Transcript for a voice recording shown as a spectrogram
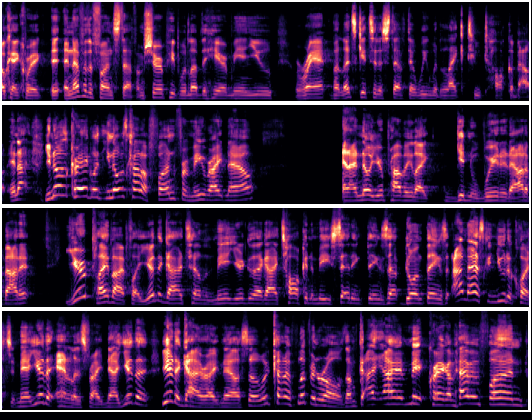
Okay, Craig, enough of the fun stuff. I'm sure people would love to hear me and you rant, but let's get to the stuff that we would like to talk about. And I, you know, Craig, you know what's kind of fun for me right now? and I know you're probably like getting weirded out about it. You're play by play. You're the guy telling me, you're the guy talking to me, setting things up, doing things. I'm asking you the question, man. You're the analyst right now. You're the you're the guy right now. So we're kind of flipping roles. I'm I, I admit, Craig, I'm having fun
